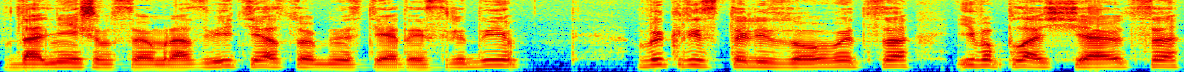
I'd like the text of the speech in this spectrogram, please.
В дальнейшем своем развитии особенности этой среды выкристаллизовываются и воплощаются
